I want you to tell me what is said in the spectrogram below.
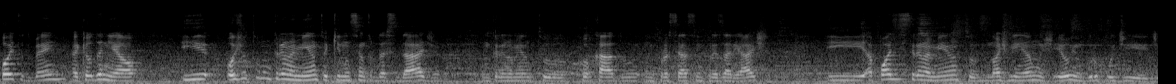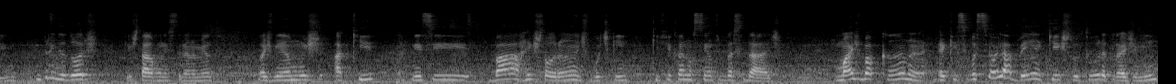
Oi, tudo bem? Aqui é o Daniel. E hoje eu estou num treinamento aqui no centro da cidade, um treinamento focado em processos empresariais. E após esse treinamento, nós viemos, eu e um grupo de, de empreendedores que estavam nesse treinamento, nós viemos aqui nesse bar, restaurante, botequim, que fica no centro da cidade. O mais bacana é que se você olhar bem aqui a estrutura atrás de mim,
